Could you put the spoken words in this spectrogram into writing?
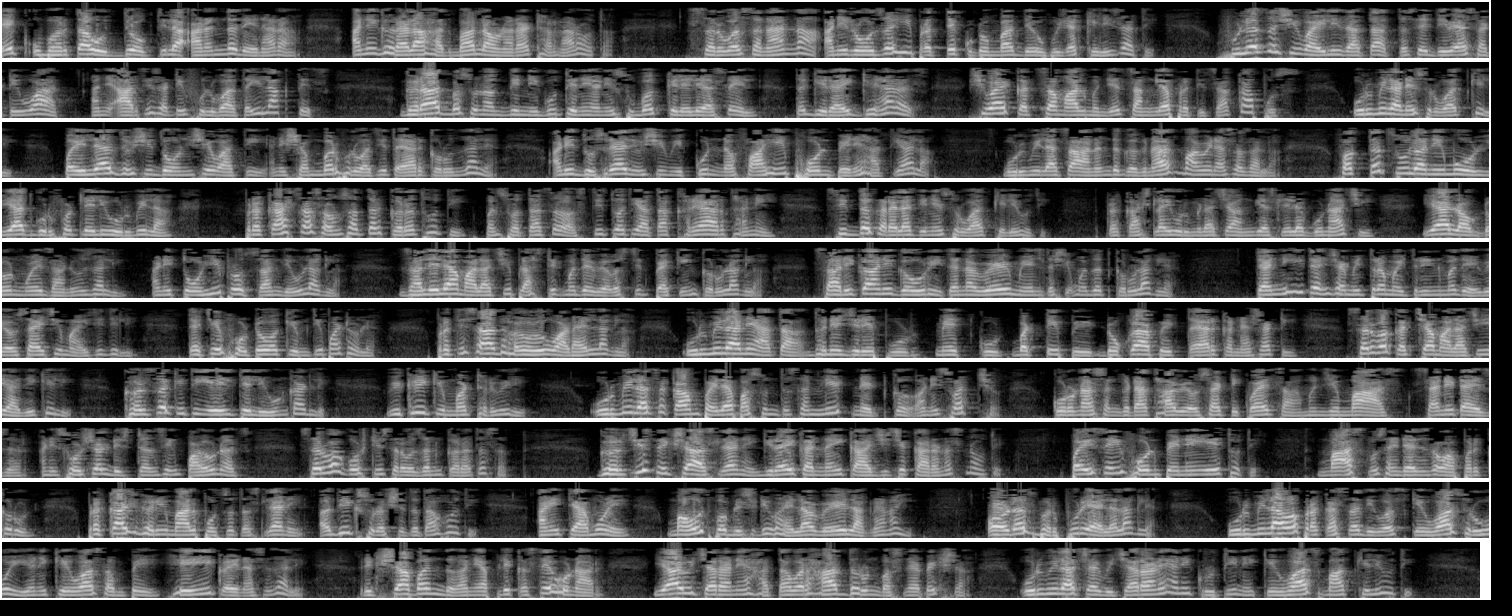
एक उभरता उद्योग तिला आनंद देणारा आणि घराला हातभार लावणारा ठरणार होता. सर्व सणांना आणि रोजही प्रत्येक कुटुंबात देवपूजा केली जाते. फुलं जशी वाहिली जातात तसे दिव्यासाठी वात आणि आरतीसाठी फुलवातही लागतेच. घरात बसून अगदी निगुतीने आणि सुबक केलेले असेल तर गिराईक घेणारच. शिवाय कच्चा माल म्हणजे चांगल्या प्रतीचा कापूस. उर्मिलाने सुरुवात केली. पहिल्याच दिवशी दोनशे वाती आणि शंभर फुलवाती तयार करून झाल्या आणि दुसऱ्या दिवशी विकून नफाही फोन पेने हाती आला. उर्मिलाचा आनंद गगनात मावेनासा झाला. फक्त चूल आणि मूल यात गुरफटलेली उर्मिला प्रकाशचा संसार तर करत होती पण स्वतःचं अस्तित्व ती आता खऱ्या अर्थाने सिद्ध करायला तिने सुरुवात केली होती. प्रकाशलाही उर्मिलाच्या अंगी असलेल्या गुणाची या लॉकडाऊनमुळे जाणीव झाली आणि तोही प्रोत्साहन देऊ लागला. झालेल्या मालाची प्लास्टिकमध्ये व्यवस्थित पॅकिंग करू लागला. सारिका आणि गौरी त्यांना वेळ मिळेल तशी मदत करू लागल्या. त्यांनीही त्यांच्या मित्रमैत्रिणींमध्ये व्यवसायाची माहिती दिली. त्याचे फोटो व किमती पाठवल्या. प्रतिसाद हळूहळू वाढायला लागला. उर्मिलाने आता धनेजिरेपूड मेतकूट बट्टीपीठ ढोकळापीठ तयार करण्यासाठी सर्व कच्च्या मालाची यादी केली. खर्च किती येईल ते लिहून काढले. विक्री किंमत ठरविली. उर्मिलाचं काम पहिल्यापासून तसं नीट नेटकं आणि स्वच्छ. कोरोना संकटात हा व्यवसाय टिकवायचा म्हणजे मास्क सॅनिटायझर आणि सोशल डिस्टन्सिंग पाळूनच सर्व गोष्टी सर्वजण करत असत. घरचीच रिक्षा असल्याने गिराईकांनाही काळजीचे कारणच नव्हते. पैसेही फोन पेने येत होते. मास्क व सॅनिटायझरचा वापर करून प्रकाश घरी माल पोचत असल्याने अधिक सुरक्षितता होती आणि त्यामुळे माऊथ पब्लिसिटी व्हायला वेळ लागला नाही. ऑर्डर्स भरपूर यायला लागल्या. उर्मिला व प्रकाशचा दिवस केव्हा सुरू होई आणि केव्हा संपे हेही कळण्याचे झाले. रिक्षा बंद आणि आपले कसे होणार या विचाराने हातावर हात धरून बसण्यापेक्षा उर्मिलाच्या विचाराने आणि कृतीने केव्हाच मात केली होती.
